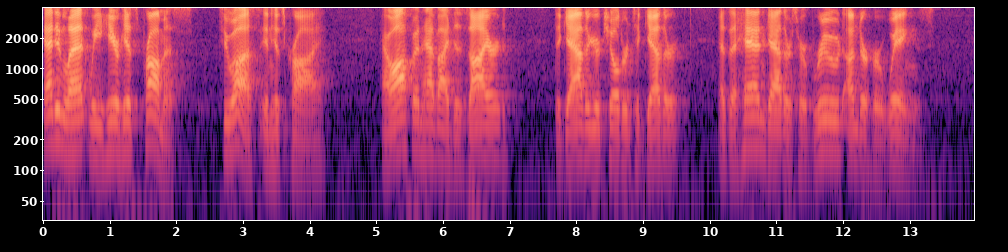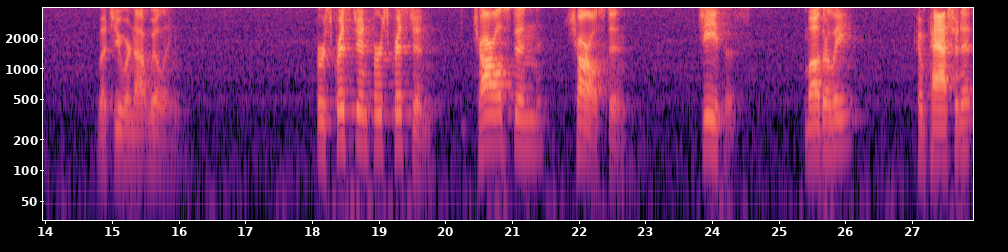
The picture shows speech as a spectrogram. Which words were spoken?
And in Lent, we hear his promise to us in his cry How often have I desired to gather your children together as a hen gathers her brood under her wings but you were not willing. First Christian, First Christian, Charleston, Charleston, Jesus, motherly, compassionate,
